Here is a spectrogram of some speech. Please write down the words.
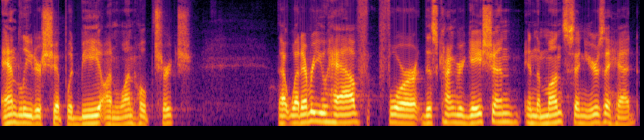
and leadership would be on One Hope Church. That whatever you have for this congregation in the months and years ahead,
